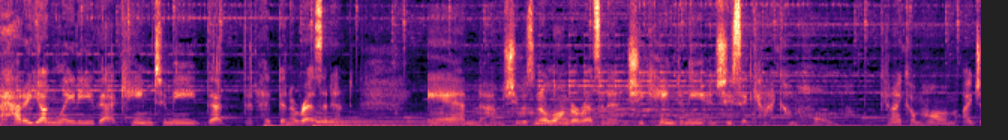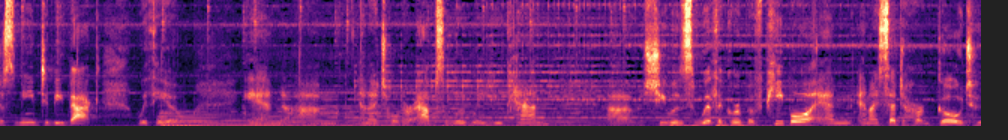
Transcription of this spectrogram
I had a young lady that came to me that, that had been a resident, and um, she was no longer a resident. And she came to me and she said, Can I come home? Can I come home? I just need to be back with you. And, um, and I told her, Absolutely, you can. Uh, she was with a group of people, and, and I said to her, go to,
